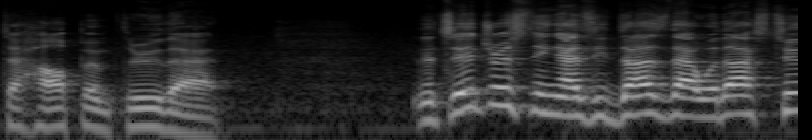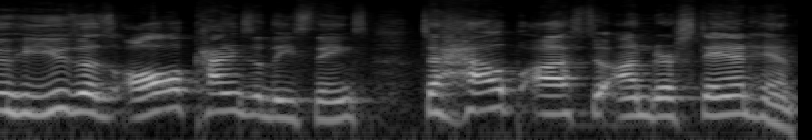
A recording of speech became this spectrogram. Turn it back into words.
to help him through that. And it's interesting as he does that with us too. He uses all kinds of these things to help us to understand him.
